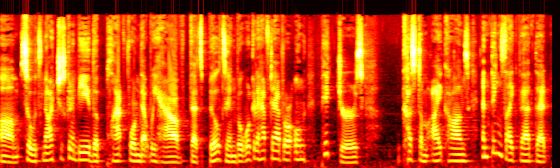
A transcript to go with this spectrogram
Um, so it's not just going to be the platform that we have that's built in, but we're going to have to have our own pictures, custom icons, and things like that that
